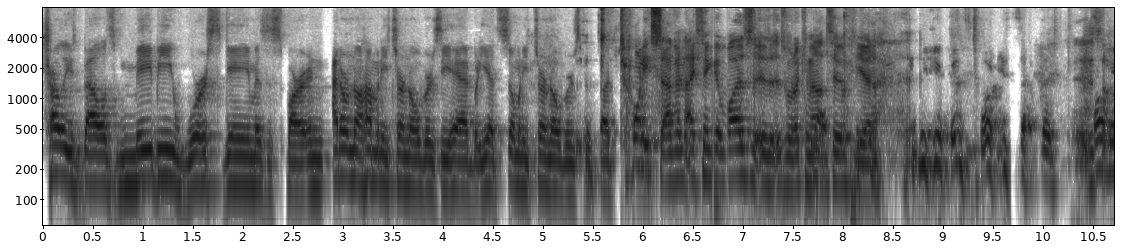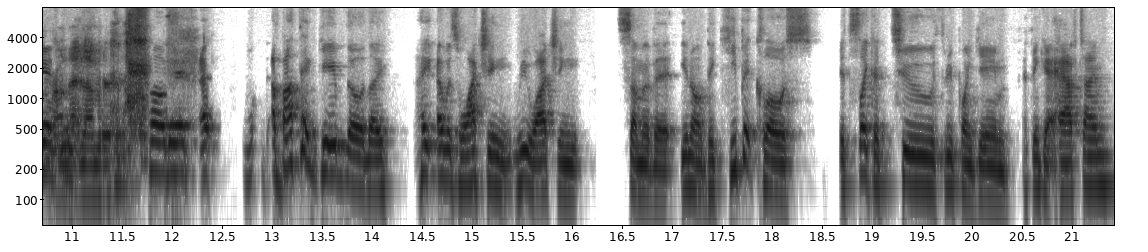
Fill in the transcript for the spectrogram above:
Charlie Bell's maybe worst game as a Spartan. I don't know how many turnovers he had, but he had so many turnovers to touch. 27, I think it was, is, is what it came out to. Yeah. it was 27. oh, man. around that number. oh, man. I, about that game, though, like I, I was watching, rewatching some of it. You know, they keep it close. It's like a two, three point game, I think, at halftime.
